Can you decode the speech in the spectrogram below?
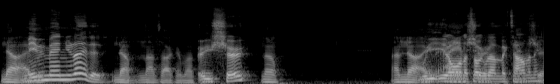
No, I Maybe Man United. No, I'm not talking about that. Are you sure? No, I'm not. We- I- you don't I wanna talk sure. about I'm McTominay? sure.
